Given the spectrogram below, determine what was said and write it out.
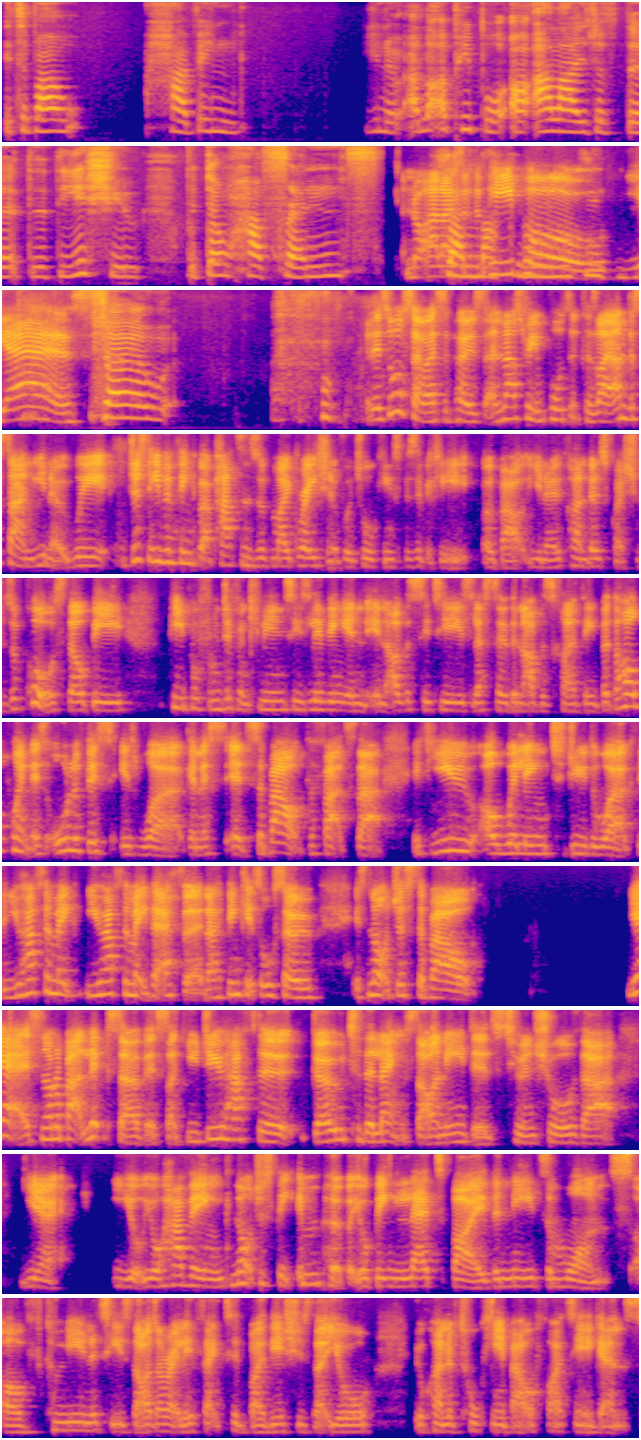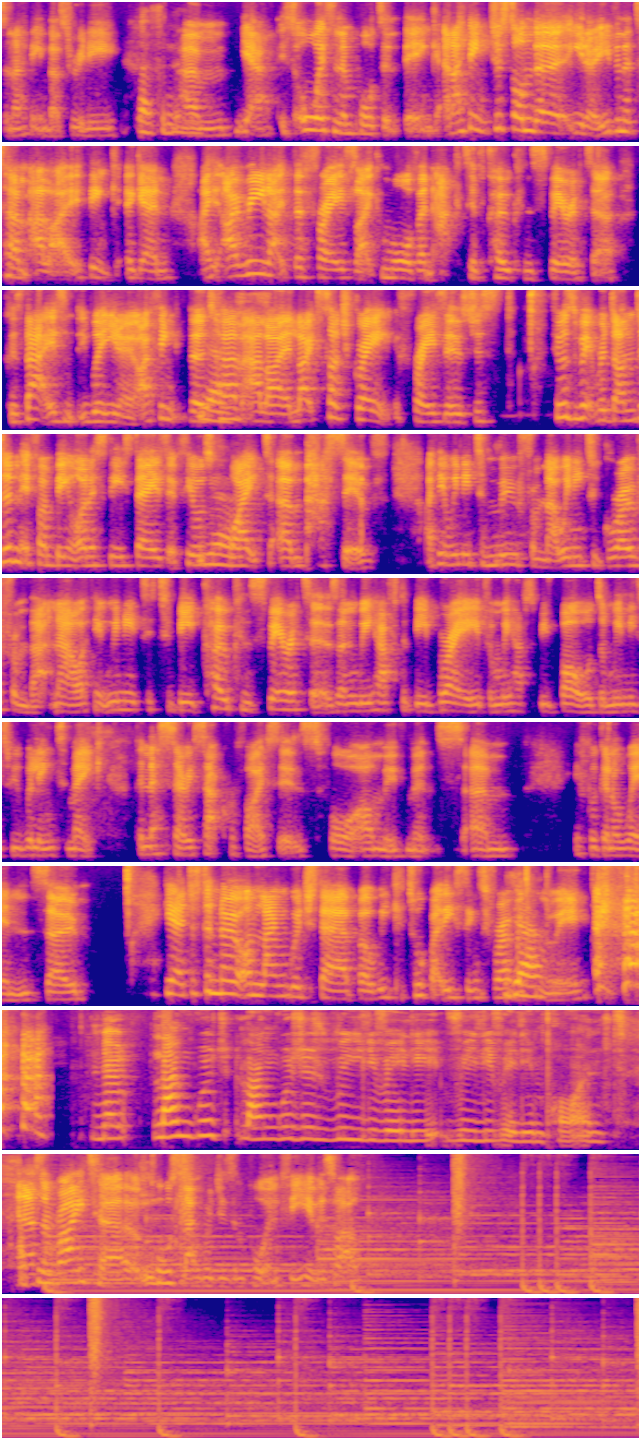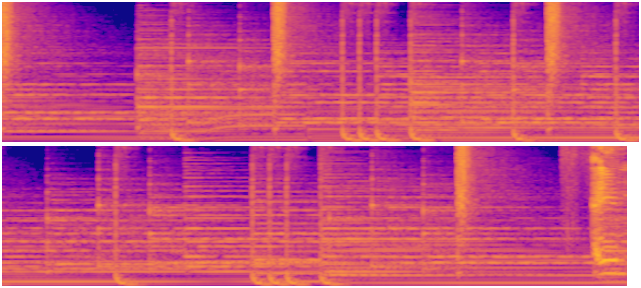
it's about having you know, a lot of people are allies of the, the, the issue, but don't have friends. Not allies of the people. Community. Yes. So and it's also i suppose and that's really important because i understand you know we just even think about patterns of migration if we're talking specifically about you know kind of those questions of course there'll be people from different communities living in in other cities less so than others kind of thing but the whole point is all of this is work and it's it's about the fact that if you are willing to do the work then you have to make you have to make the effort and i think it's also it's not just about yeah it's not about lip service. Like you do have to go to the lengths that are needed to ensure that you know you're, you're having not just the input but you're being led by the needs and wants of communities that are directly affected by the issues that you're you're kind of talking about or fighting against. And i think that's really definitely. um yeah it's always an important thing. And i think just on the you know even the term ally i think again i, I really like the phrase like more of an active co-conspirator because that is where you know i think the yes. term ally like such great phrases just feels a bit redundant if i'm being honest these days it feels yeah. quite um, passive i think we need to move from that we need to grow from that now i think we need to, to be co-conspirators and we have to be brave and we have to be bold and we need to be willing to make the necessary sacrifices for our movements um, if we're going to win. So, yeah, just a note on language there, but we could talk about these things forever, yeah. can we? no, language language is really, really, really, really important. And as a writer, of course, language is important for you as well.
